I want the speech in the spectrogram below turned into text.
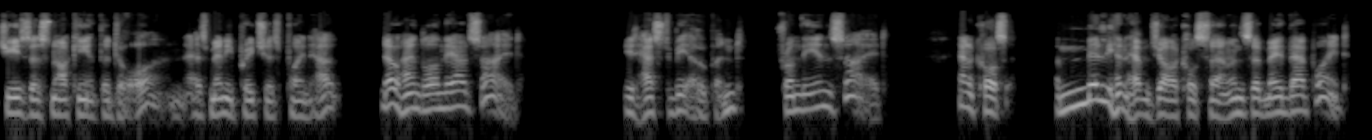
Jesus knocking at the door, and as many preachers point out, no handle on the outside. It has to be opened from the inside. And of course, a million evangelical sermons have made that point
